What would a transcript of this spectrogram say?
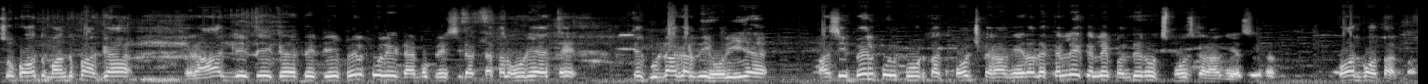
ਸੋ ਬਹੁਤ ਮੰਦਭਾਗਾ ਰਾਜਨੀਤਿਕ ਤੇ ਜੇ ਬਿਲਕੁਲ ਇਹ ਡੈਮੋਕ੍ਰੇਸੀ ਦਾ ਕਤਲ ਹੋ ਰਿਹਾ ਇੱਥੇ ਤੇ ਗੁੰਡਾਗਰਦੀ ਹੋ ਰਹੀ ਹੈ, ਅਸੀਂ ਬਿਲਕੁਲ ਕੋਰਟ ਤੱਕ ਪਹੁੰਚ ਕਰਾਂਗੇ, ਇਹਨਾਂ ਦੇ ਇਕੱਲੇ ਇਕੱਲੇ ਬੰਦੇ ਨੂੰ ਐਕਸਪੋਜ਼ ਕਰਾਂਗੇ ਅਸੀਂ ਇਹਨਾਂ ਨੂੰ। ਬਹੁਤ ਬਹੁਤ ਧੰਨਵਾਦ।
